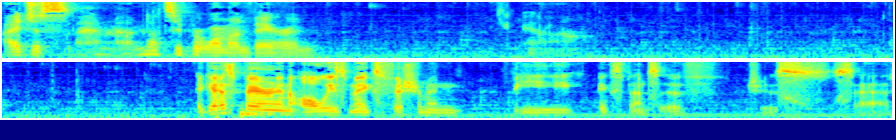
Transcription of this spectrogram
I just I'm, I'm not super warm on Baron. I guess Baron always makes fishermen be expensive, which is sad.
